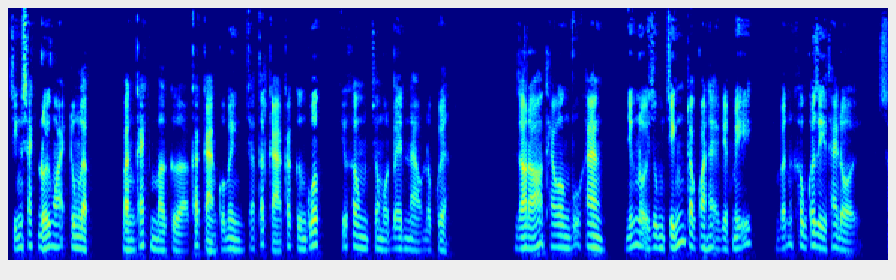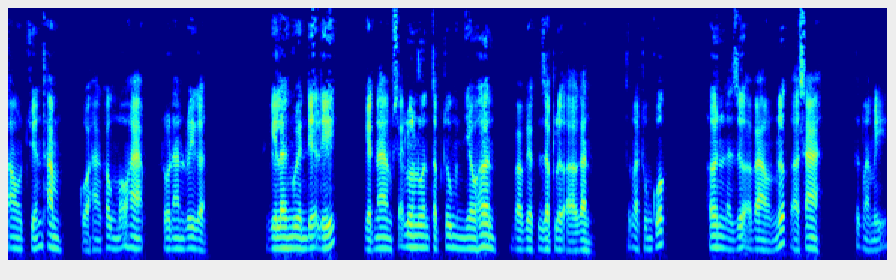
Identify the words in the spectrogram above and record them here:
chính sách đối ngoại trung lập bằng cách mở cửa các cảng của mình cho tất cả các cường quốc, chứ không cho một bên nào độc quyền. Do đó, theo ông Vũ Khang, những nội dung chính trong quan hệ Việt-Mỹ vẫn không có gì thay đổi sau chuyến thăm của hàng không mẫu hạm Ronald Reagan. Vì lời nguyền địa lý, Việt Nam sẽ luôn luôn tập trung nhiều hơn vào việc dập lửa ở gần, tức là Trung Quốc, hơn là dựa vào nước ở xa, tức là Mỹ.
